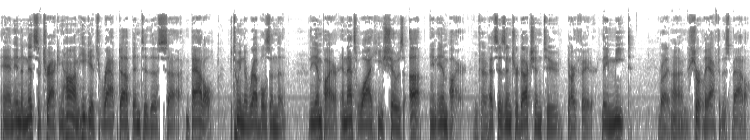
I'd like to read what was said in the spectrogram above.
And in the midst of tracking Han, he gets wrapped up into this uh, battle between the rebels and the the Empire, and that's why he shows up in Empire. Okay. That's his introduction to Darth Vader. They meet right uh, shortly after this battle.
